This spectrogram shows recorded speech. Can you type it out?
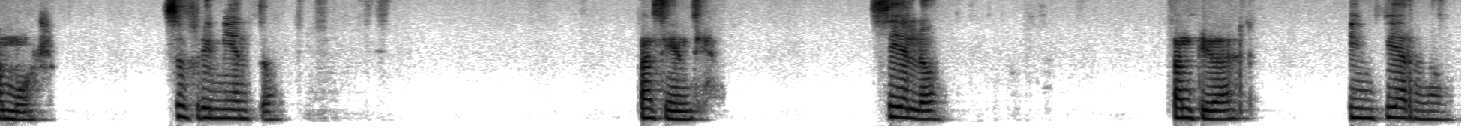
Amor. Sufrimiento. Paciencia. Cielo. Santidad. Infierno.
